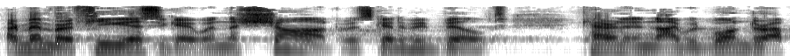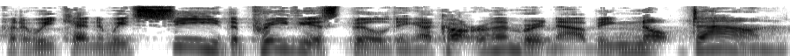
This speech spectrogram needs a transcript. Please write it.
I remember a few years ago when the Shard was going to be built, Carolyn and I would wander up at a weekend and we'd see the previous building, I can't remember it now, being knocked down.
